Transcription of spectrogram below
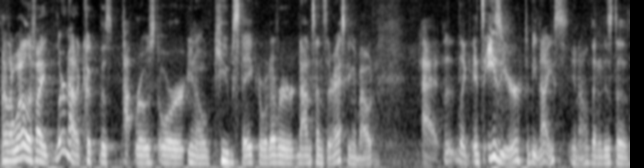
I was like, well, if I learn how to cook this pot roast or you know cube steak or whatever nonsense they're asking about, I, like it's easier to be nice, you know, than it is to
